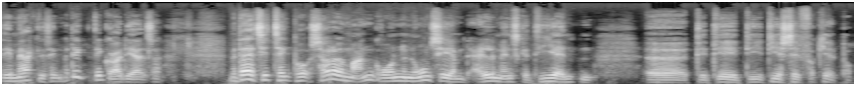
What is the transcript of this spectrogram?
Det er mærkeligt ting, men det, det gør de altså. Men der har jeg tit tænkt på, så er der jo mange grunde. Nogle siger, at alle mennesker, de er enten øh, det, det, de, de har set forkert på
